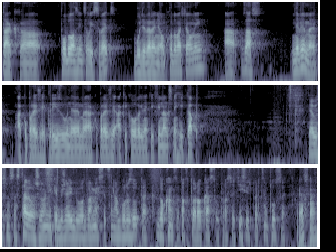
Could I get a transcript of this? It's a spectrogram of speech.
tak poblázni celý svet, bude verejne obchodovateľný a zas nevieme, ako prežije krízu, nevieme, ako prežije akýkoľvek nejaký finančný hiccup. Ja by som sa stavil, že oni kebyže idú o dva mesiace na burzu, tak do konca tohto roka sú proste 1000% pluse. Jasné.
